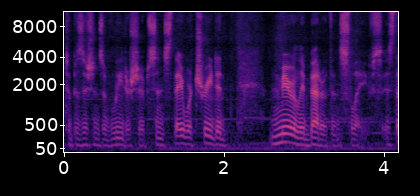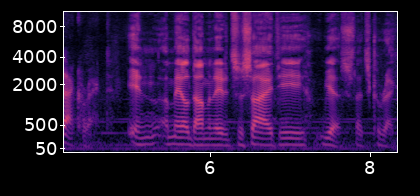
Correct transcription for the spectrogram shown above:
to positions of leadership since they were treated merely better than slaves. Is that correct? In a male dominated society, yes, that's correct.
